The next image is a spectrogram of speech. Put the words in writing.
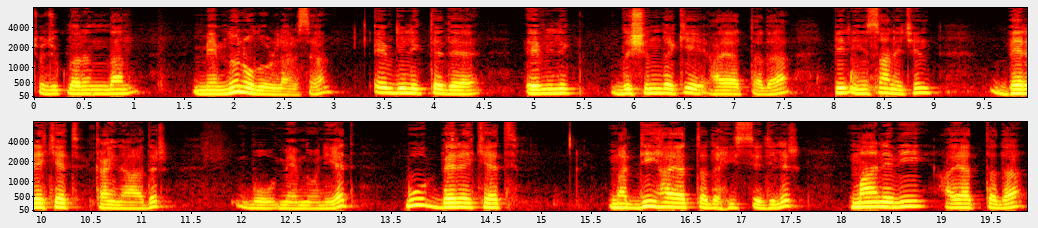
Çocuklarından memnun olurlarsa evlilikte de evlilik dışındaki hayatta da bir insan için bereket kaynağıdır bu memnuniyet. Bu bereket maddi hayatta da hissedilir, manevi hayatta da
